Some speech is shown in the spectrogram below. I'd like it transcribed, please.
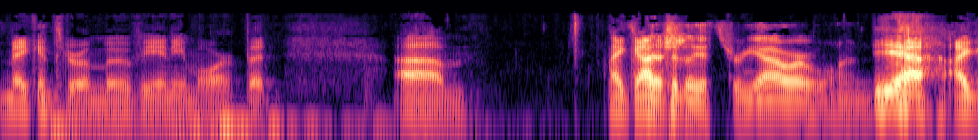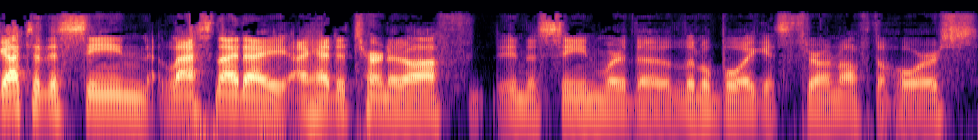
make it through a movie anymore. But um, I got especially to, a three-hour one. Yeah, I got to the scene last night. I, I had to turn it off in the scene where the little boy gets thrown off the horse.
